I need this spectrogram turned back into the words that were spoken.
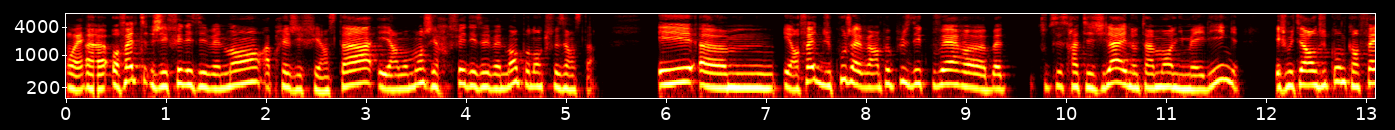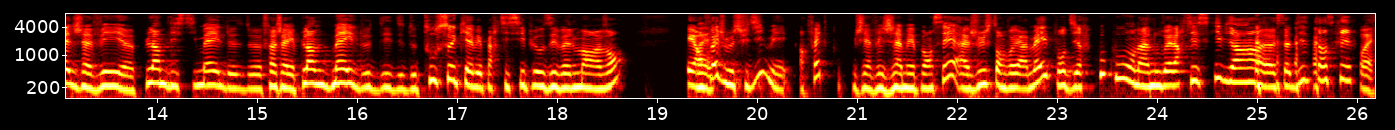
Ouais. Euh, en fait, j'ai fait des événements, après j'ai fait Insta, et à un moment, j'ai refait des événements pendant que je faisais Insta. Et, euh, et en fait, du coup, j'avais un peu plus découvert euh, bah, toutes ces stratégies-là, et notamment l'emailing. Et je m'étais rendu compte qu'en fait, j'avais euh, plein de listes email, de, enfin, j'avais plein de mails de, de, de, tous ceux qui avaient participé aux événements avant. Et en fait, je me suis dit, mais en fait, j'avais jamais pensé à juste envoyer un mail pour dire coucou, on a un nouvel artiste qui vient, euh, ça te dit de t'inscrire. ouais.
